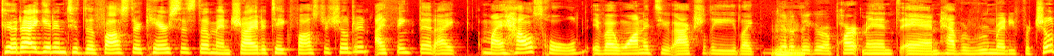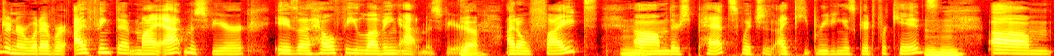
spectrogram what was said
could I get into the foster care system and try to take foster children? I think that I my household, if I wanted to actually like get a bigger apartment and have a room ready for children or whatever, I think that my atmosphere is a healthy, loving atmosphere. Yeah. I don't fight. Um, there's pets, which I keep reading is good for kids. Mm-hmm. Um,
